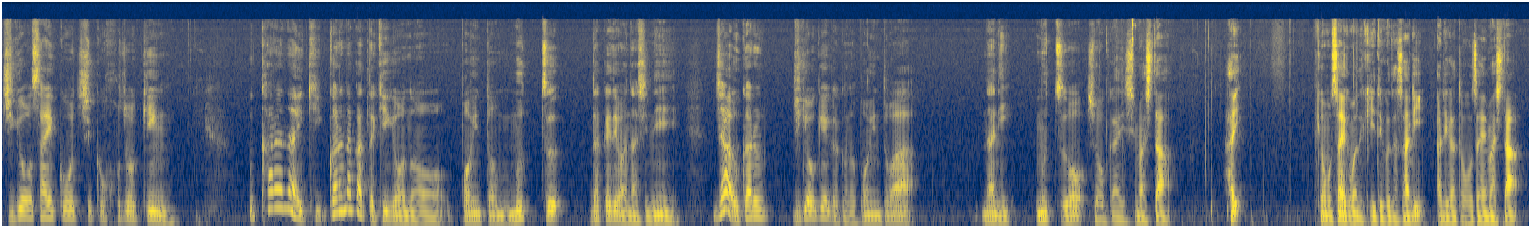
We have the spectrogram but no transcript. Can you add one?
事業再構築補助金受からない受からなかった企業のポイント6つだけではなしにじゃあ受かる事業計画のポイントは何6つを紹介しました。はい。今日も最後まで聞いてくださりありがとうございました。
